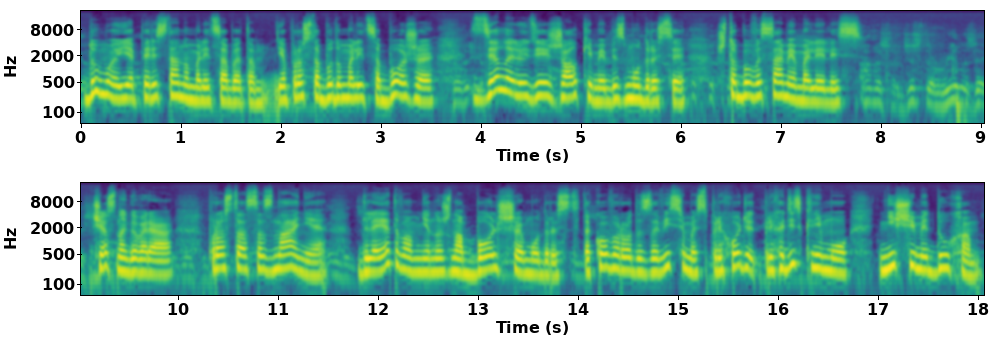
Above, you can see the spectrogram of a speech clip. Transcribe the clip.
Думаю, я перестану молиться об этом. Я просто буду молиться, Боже, сделай людей жалкими без мудрости, чтобы вы сами молились. Честно говоря, просто осознание. Для этого мне нужна большая мудрость. Такого рода зависимость приходит, приходить к Нему нищими духом,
